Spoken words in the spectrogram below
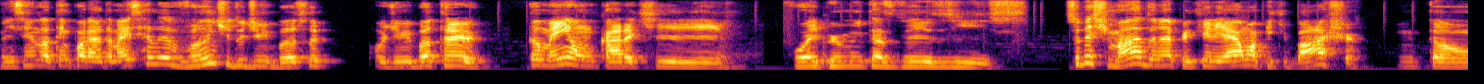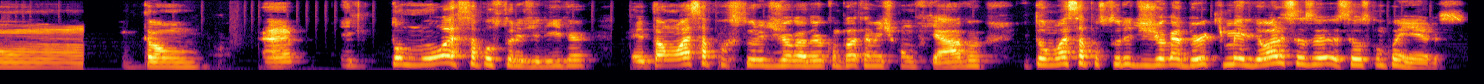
vem sendo a temporada mais relevante do Jimmy Butler. O Jimmy Butler também é um cara que foi por muitas vezes subestimado, né? Porque ele é uma pique baixa. Então, então é, ele tomou essa postura de líder, ele tomou essa postura de jogador completamente confiável e tomou essa postura de jogador que melhora seus, seus companheiros.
